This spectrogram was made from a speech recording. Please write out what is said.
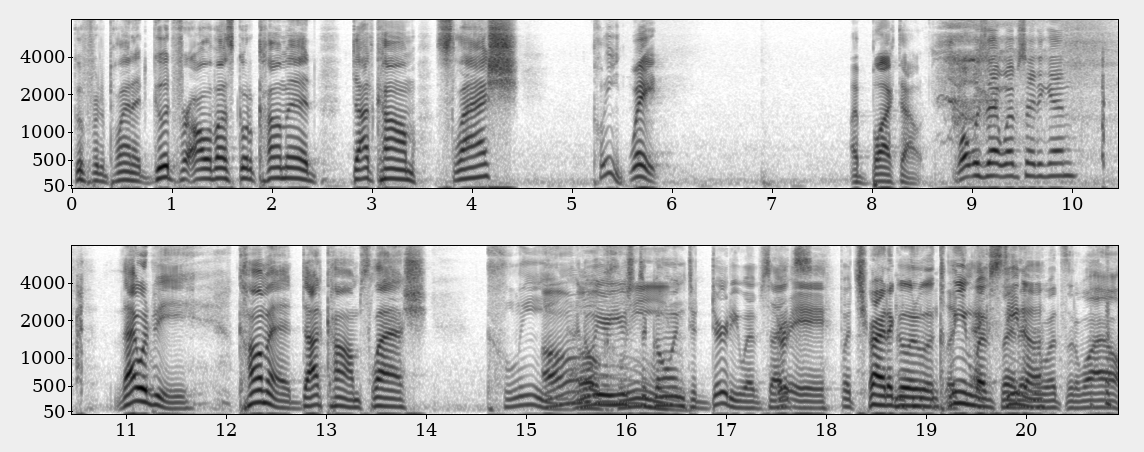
good for the planet, good for all of us. Go to comed.com slash clean. Wait. I blacked out. What was that website again? That would be comed.com slash clean. I know Oh, you're used to going to dirty websites, Dirty. but try to go to a clean website Xtina. every once in a while.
